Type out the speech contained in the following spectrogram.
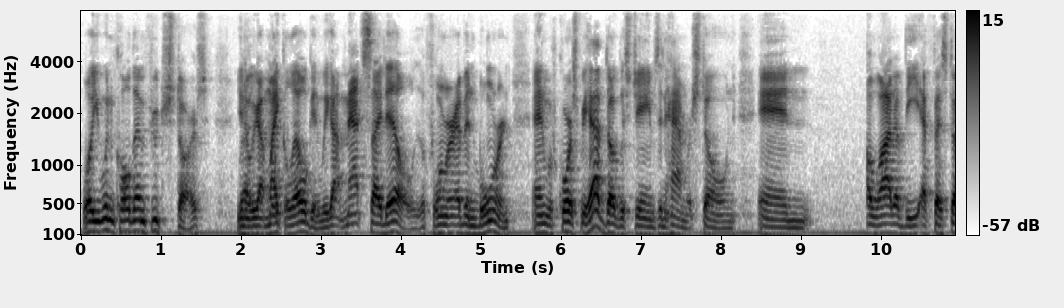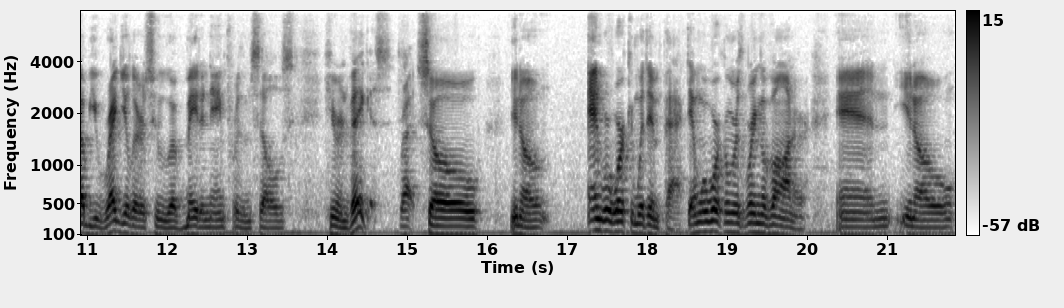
Well, you wouldn't call them future stars. You know, Right. we got Michael Elgin, we got Matt Sydal, the former Evan Bourne, and of course we have Douglas James and Hammerstone and a lot of the FSW regulars who have made a name for themselves here in Vegas. Right. So, you know, and we're working with Impact, and we're working with Ring of Honor, and you know,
